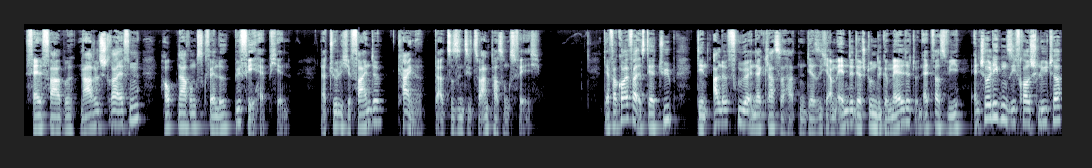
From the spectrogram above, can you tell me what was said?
Fellfarbe Nadelstreifen, Hauptnahrungsquelle Buffethäppchen. Natürliche Feinde keine, dazu sind sie zu anpassungsfähig. Der Verkäufer ist der Typ, den alle früher in der Klasse hatten, der sich am Ende der Stunde gemeldet und etwas wie Entschuldigen Sie, Frau Schlüter,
